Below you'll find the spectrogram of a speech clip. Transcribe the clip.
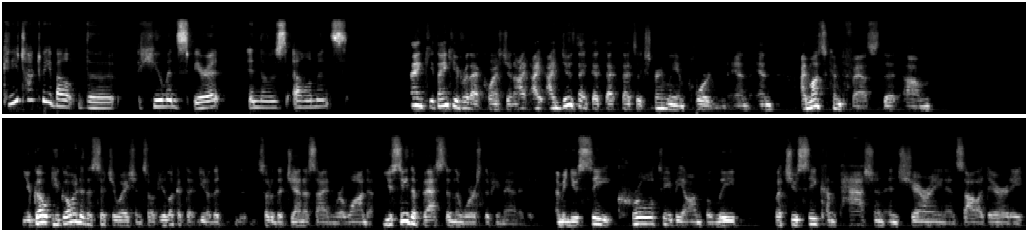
Can you talk to me about the human spirit in those elements? Thank you. Thank you for that question. I, I, I do think that, that that's extremely important. And, and I must confess that um, you go you go into the situation. So if you look at the you know the, the, sort of the genocide in Rwanda, you see the best and the worst of humanity. I mean, you see cruelty beyond belief, but you see compassion and sharing and solidarity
